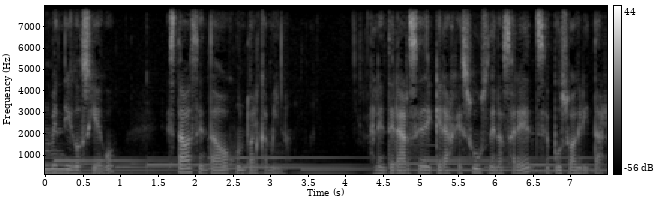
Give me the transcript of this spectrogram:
un mendigo ciego, estaba sentado junto al camino. Al enterarse de que era Jesús de Nazaret, se puso a gritar,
